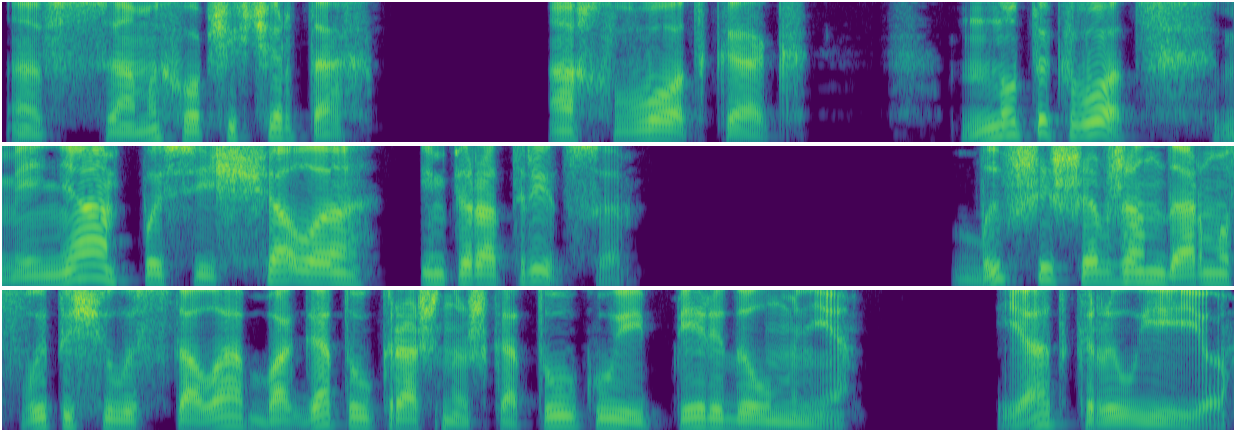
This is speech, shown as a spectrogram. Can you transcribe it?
«В самых общих чертах». «Ах, вот как!» Ну так вот, меня посещала императрица. Бывший шеф жандармов вытащил из стола богато украшенную шкатулку и передал мне. Я открыл ее.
